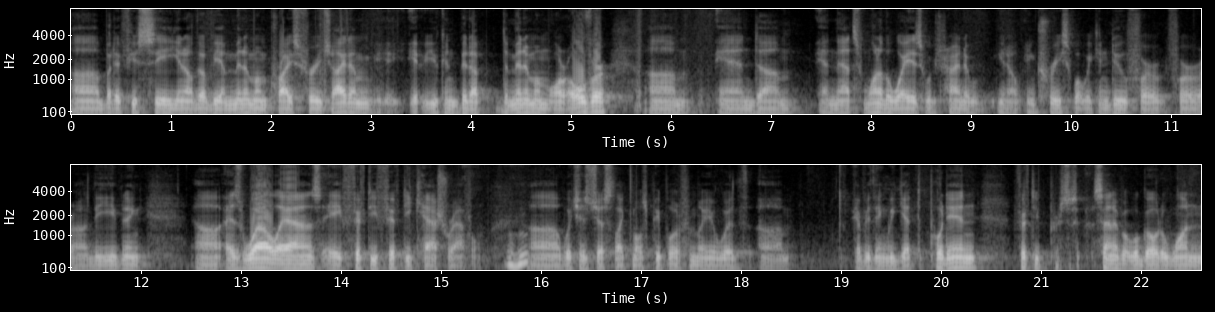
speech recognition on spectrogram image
Uh, But if you see, you know, there'll be a minimum price for each item. You can bid up the minimum or over. Um, And, um, and that's one of the ways we're trying to, you know, increase what we can do for, for uh, the evening uh, as well as a 50-50 cash raffle, uh, which is just like most people are familiar with. um, Everything we get to put in, 50% of it will go to one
